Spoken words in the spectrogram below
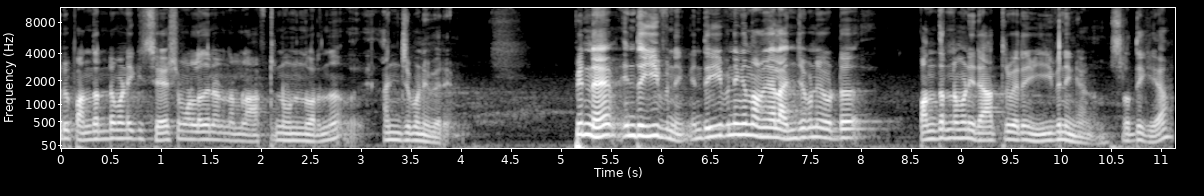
ഒരു പന്ത്രണ്ട് മണിക്ക് ശേഷമുള്ളതിനാണ് നമ്മൾ ആഫ്റ്റർനൂൺ എന്ന് പറയുന്നത് അഞ്ച് മണി വരെ. പിന്നെ in the evening in the evening എന്ന് പറഞ്ഞാൽ അഞ്ച് മണി തൊട്ട് പന്ത്രണ്ട് മണി രാത്രി വരെ ഈവനിങ് ആണ്. ശ്രദ്ധിക്കുക.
